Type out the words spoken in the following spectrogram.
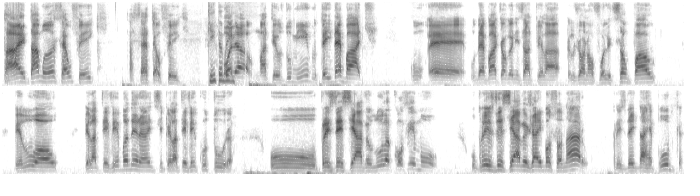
Tá, tá manso, é o fake. Tá certo, é o fake. Quem também... Olha, Matheus, domingo tem debate. Com, é, o debate organizado pela, pelo Jornal Folha de São Paulo, pelo UOL, pela TV Bandeirantes e pela TV Cultura. O presidenciável Lula confirmou. O presidenciável Jair Bolsonaro, presidente da República,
